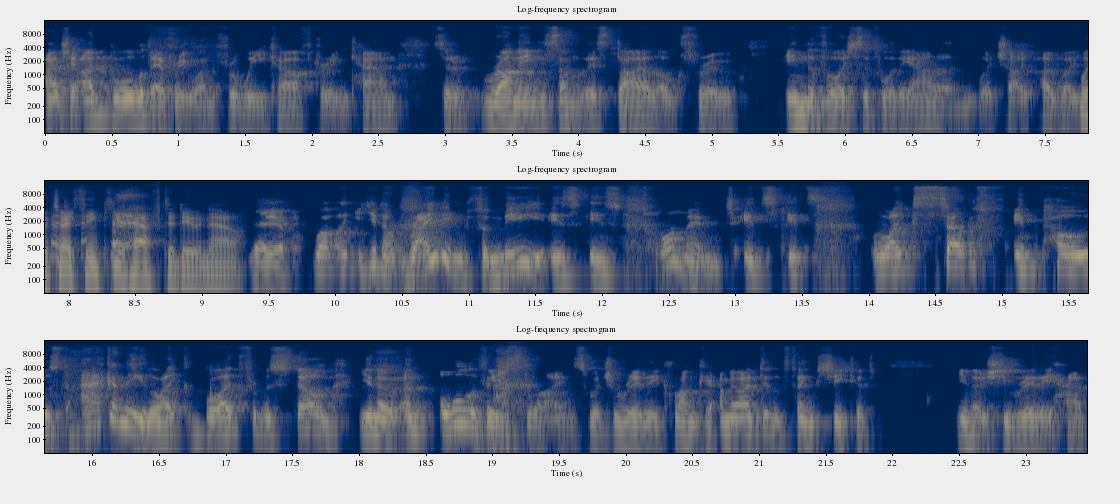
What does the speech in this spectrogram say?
Actually, I bored everyone for a week after in Cannes, sort of running some of this dialogue through in the voice of Woody Allen, which I, I won't. Which I think you have to do now. Yeah, yeah. Well, you know, writing for me is is torment. It's it's like self-imposed agony, like blood from a stone. You know, and all of these lines, which are really clunky. I mean, I didn't think she could. You know, she really had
